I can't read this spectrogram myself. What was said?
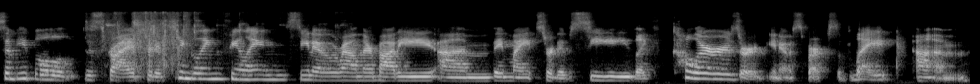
some people describe sort of tingling feelings, you know, around their body. Um, they might sort of see like colors or, you know, sparks of light. Um,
